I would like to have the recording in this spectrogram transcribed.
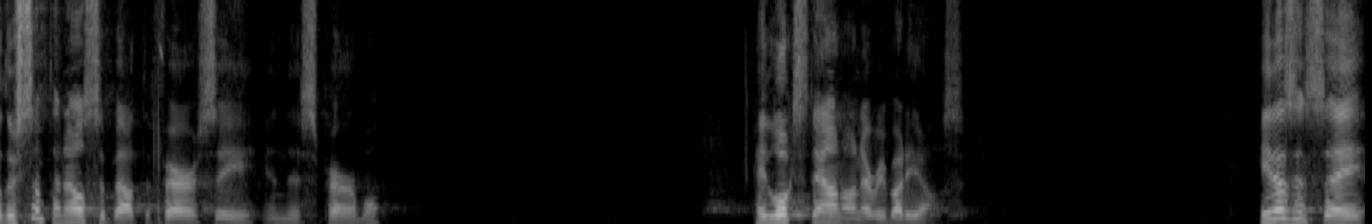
Well, there's something else about the Pharisee in this parable. He looks down on everybody else. He doesn't say,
